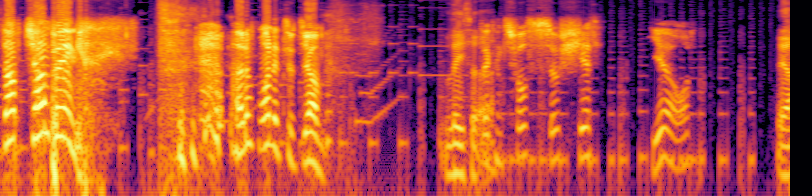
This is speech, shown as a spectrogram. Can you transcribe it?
Stop jumping! I don't want it to jump. Later. The controls are so shit. Yeah, what? Yeah.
